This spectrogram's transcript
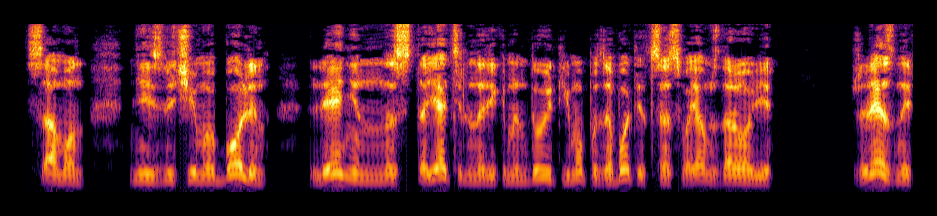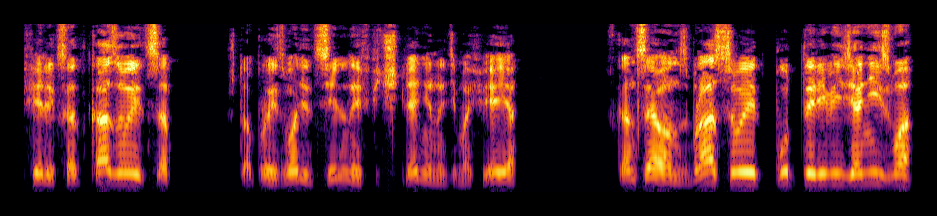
сам он неизлечимо болен, Ленин настоятельно рекомендует ему позаботиться о своем здоровье. Железный Феликс отказывается, что производит сильное впечатление на Тимофея. В конце он сбрасывает путы ревизионизма,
